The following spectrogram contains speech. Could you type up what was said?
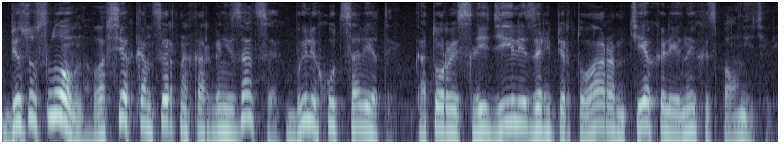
Безусловно, во всех концертных организациях были худсоветы, которые следили за репертуаром тех или иных исполнителей.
